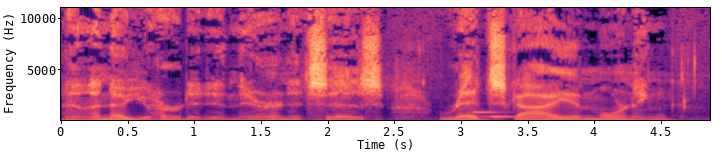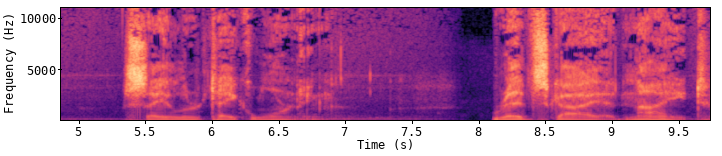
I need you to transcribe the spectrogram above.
and I know you heard it in there, and it says, Red sky in morning, sailor take warning. Red sky at night,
